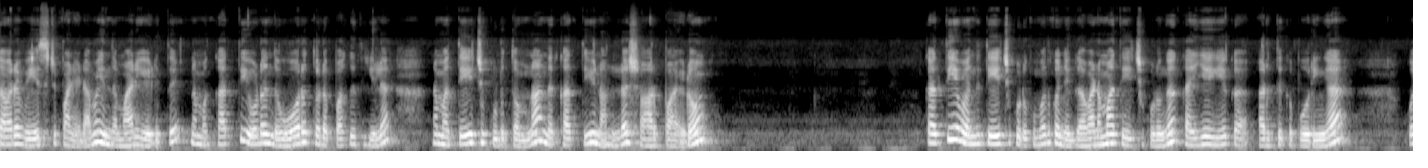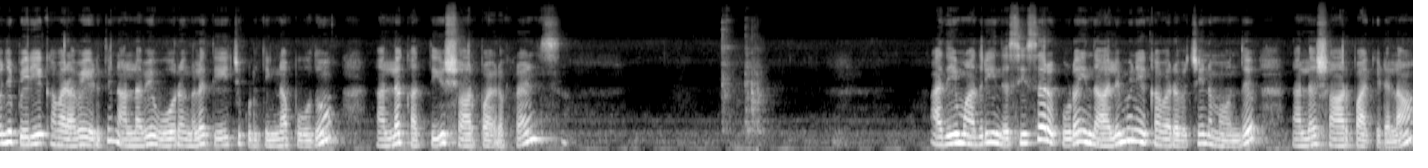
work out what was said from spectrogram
கவரை வேஸ்ட் பண்ணிடாமல் இந்த மாதிரி எடுத்து நம்ம கத்தியோட அந்த ஓரத்தோட பகுதியில் நம்ம தேய்ச்சி கொடுத்தோம்னா அந்த கத்தியும் நல்லா ஷார்ப்பாகிடும் கத்தியை வந்து தேய்ச்சி கொடுக்கும்போது கொஞ்சம் கவனமாக தேய்ச்சி கொடுங்க. கையையே க அறுத்துக்க போகிறீங்க கொஞ்சம் பெரிய கவராகவே எடுத்து நல்லாவே ஓரங்களை தேய்ச்சி கொடுத்திங்கன்னா போதும். நல்லா கத்தியும் ஷார்ப்பாகிடும் ஃப்ரெண்ட்ஸ் அதே மாதிரி இந்த சிசரை கூட இந்த அலுமினிய கவரை வச்சு நம்ம வந்து நல்லா ஷார்ப்பாக்கிடலாம்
